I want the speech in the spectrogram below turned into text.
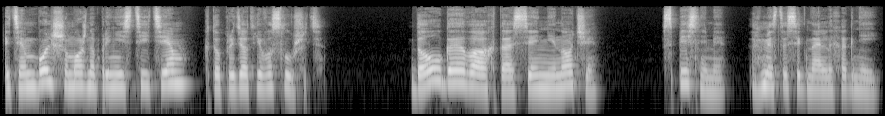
и тем больше можно принести тем, кто придет его слушать. Долгая вахта осенней ночи с песнями вместо сигнальных огней.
